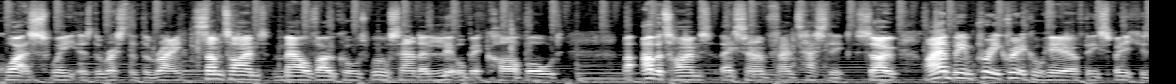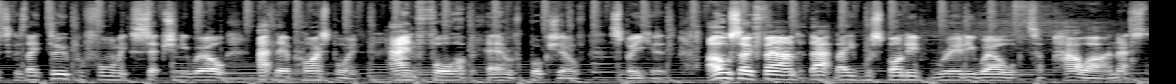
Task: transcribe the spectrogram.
quite as sweet as the rest of the range. Sometimes male vocals will sound a little bit cardboard but other times they sound fantastic. So I am being pretty critical here of these speakers because they do perform exceptionally well at their price point and for a pair of bookshelf speakers. I also found that they responded really well to power and that's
